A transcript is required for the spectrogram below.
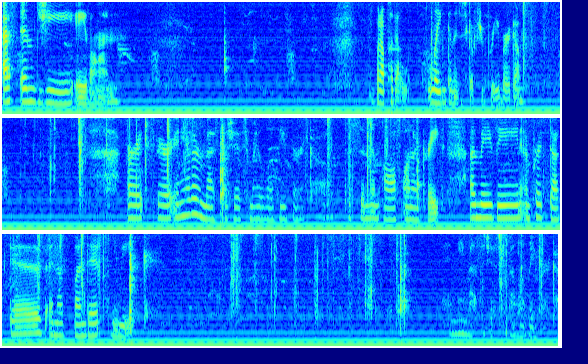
FMG Avon. But I'll put that link in the description for you, Virgo. Alright, Spirit, any other messages for my lovely Virgo to send them off on a great, amazing, and productive and abundant week? Any messages for my lovely Virgo?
